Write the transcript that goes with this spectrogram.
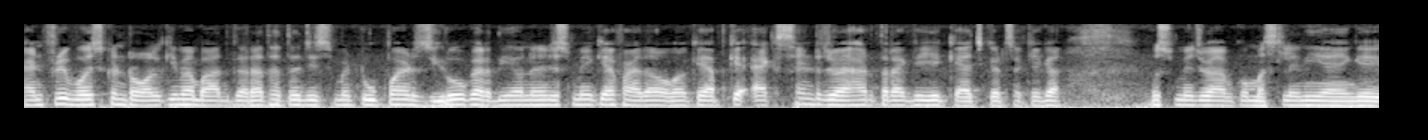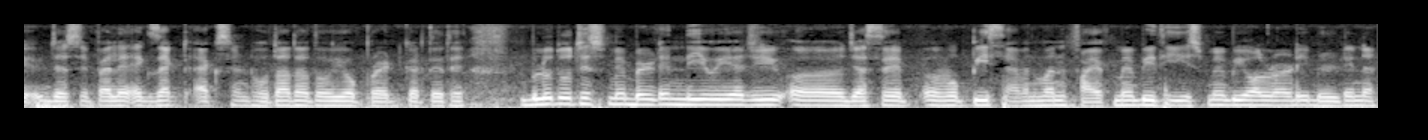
हैंड फ्री वॉइस कंट्रोल की मैं बात कर रहा था तो जिसमें 2.0 कर दिया उन्होंने, जिसमें क्या फ़ायदा होगा कि आपके एक्सेंट जो है हर तरह के ये कैच कर सकेगा। उसमें जो है आपको मसले नहीं आएँगे। जैसे पहले एग्जैक्ट एक्सेंट होता था तो ये ऑपरेट करते थे। ब्लूटूथ इसमें बिल्ट इन दी हुई है जी जैसे वो पी सेवन वन फाइव में भी थी, इसमें भी ऑलरेडी बिल्ट इन है।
